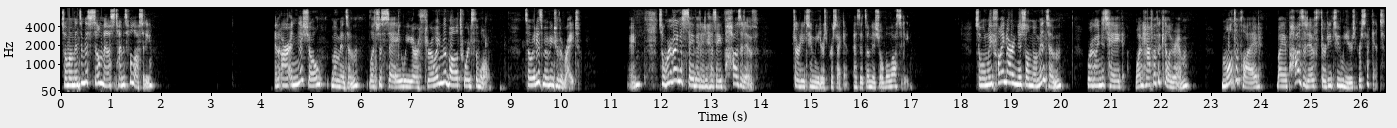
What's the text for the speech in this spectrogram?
So momentum is still mass times velocity. And our initial momentum, let's just say we are throwing the ball towards the wall. So it is moving to the right. Okay? So we're going to say that it has a positive 32 meters per second as its initial velocity. So when we find our initial momentum, we're going to take one half of a kilogram multiplied by a positive 32 meters per second.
